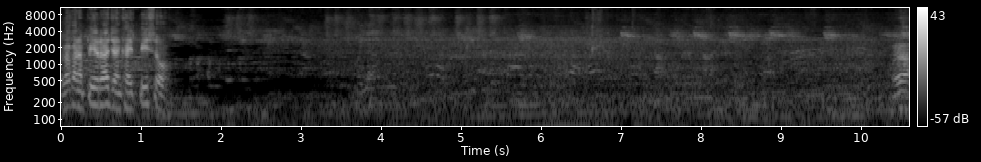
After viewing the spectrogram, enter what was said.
Wala ka ng pira dyan, kahit piso. Wala.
